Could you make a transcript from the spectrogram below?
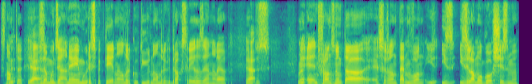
Snap je? Ja, ja. Dus dan moeten ze zeggen, nee, je moet respecteren andere culturen, andere gedragsregels. En, ja. Dus, in, in het Frans noemt dat, is er zo'n term van is, is, islamogauchisme.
